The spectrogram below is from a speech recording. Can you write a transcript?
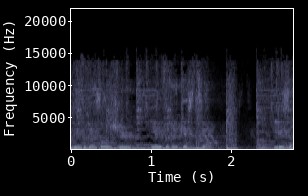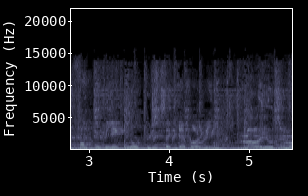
Les vrais enjeux, les vraies questions. Les affaires publiques n'ont plus de secret pour lui. Mario Dumont.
